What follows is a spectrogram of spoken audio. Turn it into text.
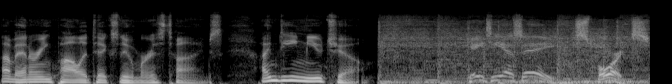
of entering politics numerous times. I'm Dean Mucho. KTSA Sports.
